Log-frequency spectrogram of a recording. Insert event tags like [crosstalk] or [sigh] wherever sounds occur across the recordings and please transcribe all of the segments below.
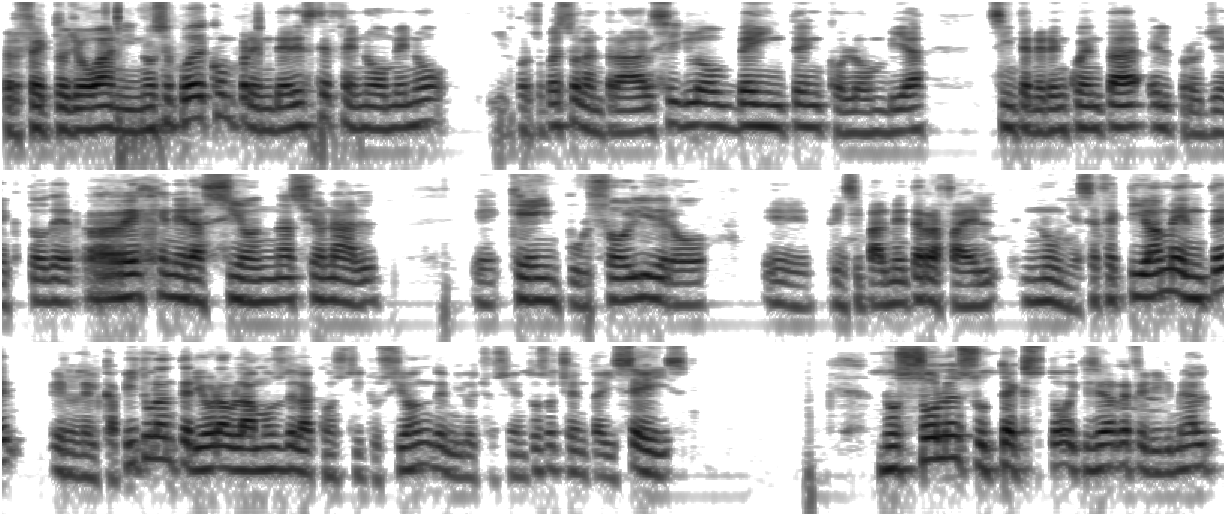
Perfecto, Giovanni. No se puede comprender este fenómeno y por supuesto la entrada al siglo XX en Colombia sin tener en cuenta el proyecto de regeneración nacional eh, que impulsó y lideró eh, principalmente Rafael Núñez. Efectivamente, en el capítulo anterior hablamos de la Constitución de 1886, no solo en su texto, y quisiera referirme al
